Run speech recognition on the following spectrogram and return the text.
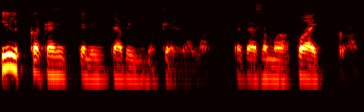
Ilkka käsitteli tätä viime kerralla, tätä samaa paikkaa.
